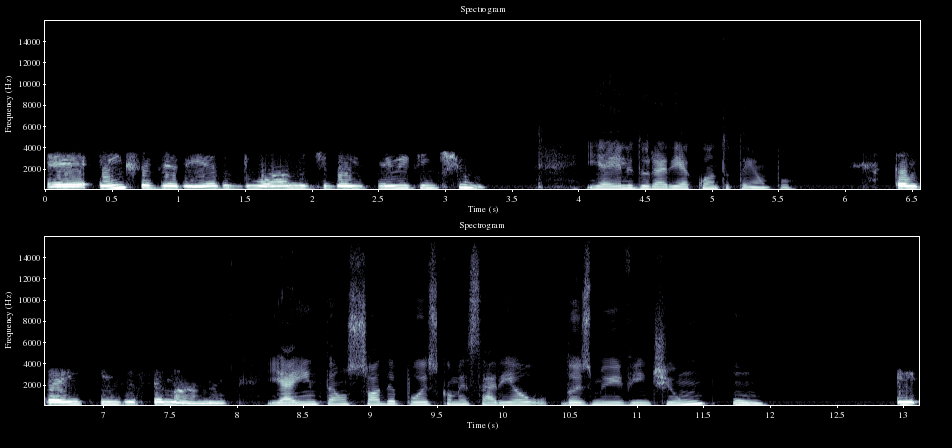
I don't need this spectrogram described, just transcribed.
é, em fevereiro do ano de 2021. E aí ele duraria quanto tempo? Também 15 semanas. E aí então só depois começaria o 2021 1. E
